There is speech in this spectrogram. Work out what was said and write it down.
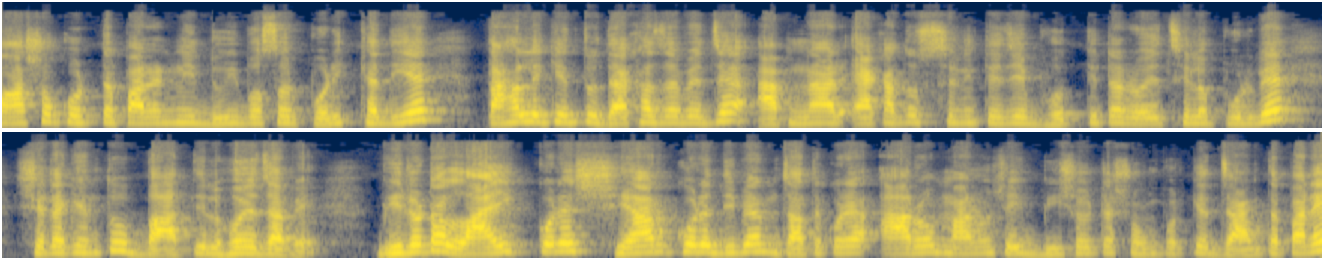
পাসও করতে পারেননি দুই বছর পরীক্ষা দিয়ে, তাহলে কিন্তু দেখা যাবে যে আপনার একাদশ শ্রেণীতে যে ভর্তিটা রয়েছিল পূর্বে, সেটা কিন্তু বাতিল হয়ে যাবে। ভিডিওটা লাইক করে শেয়ার করে দিবেন, যাতে করে আরও মানুষ এই বিষয়টা সম্পর্কে জানতে পারে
